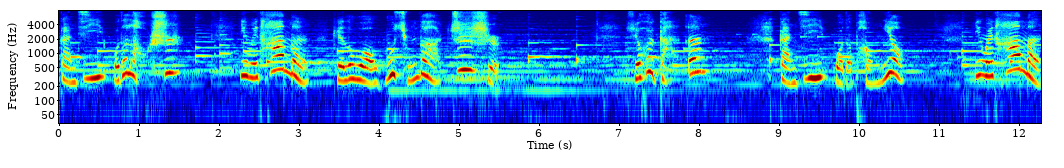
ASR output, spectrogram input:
感激我的老师，因为他们给了我无穷的知识。学会感恩，感激我的朋友，因为他们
